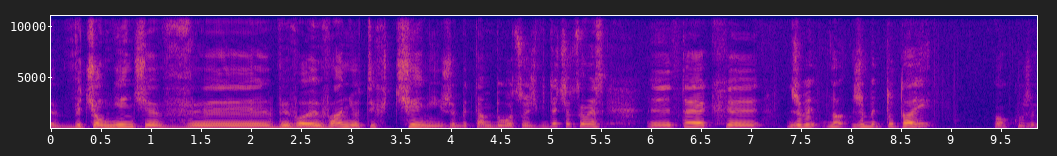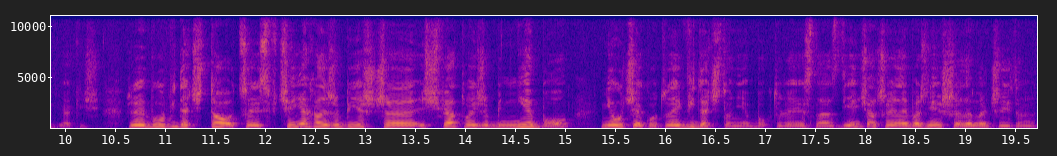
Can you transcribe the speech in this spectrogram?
wyciągnięcie w wywoływaniu tych cieni, żeby tam było coś widać, natomiast e, tak jak, żeby, no, żeby tutaj o, jakiś. Żeby było widać to, co jest w cieniach, ale żeby jeszcze światło i żeby niebo nie uciekło. Tutaj widać to niebo, które jest na zdjęciu, a czyli najważniejszy element, czyli ten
